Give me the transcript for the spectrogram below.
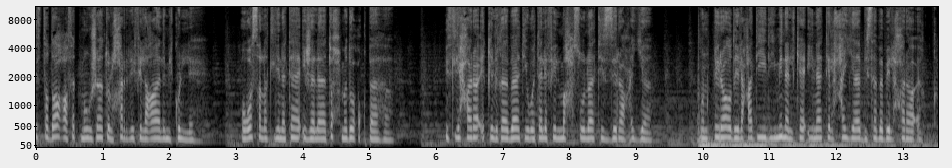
اذ تضاعفت موجات الحر في العالم كله. ووصلت لنتائج لا تحمد عقباها. مثل حرائق الغابات وتلف المحصولات الزراعية وانقراض العديد من الكائنات الحية بسبب الحرائق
